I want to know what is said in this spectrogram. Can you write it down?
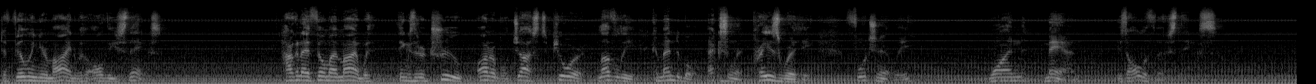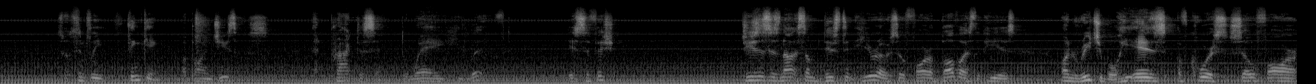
to filling your mind with all these things. How can I fill my mind with things that are true, honorable, just, pure, lovely, commendable, excellent, praiseworthy? Fortunately, one man is all of those things. So simply thinking upon Jesus and practicing the way he lived is sufficient. Jesus is not some distant hero so far above us that he is unreachable. He is, of course, so far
